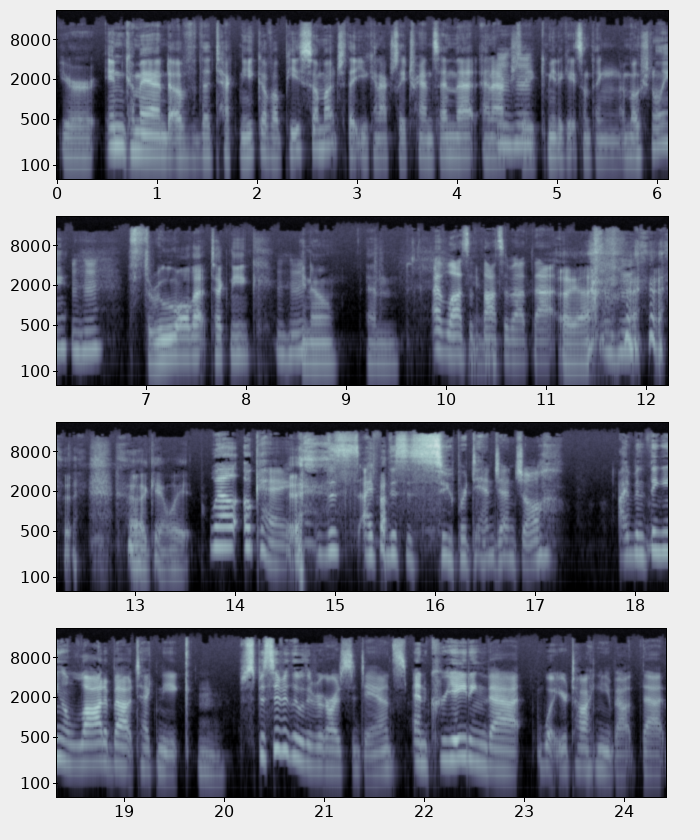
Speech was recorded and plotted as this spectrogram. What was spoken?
you're in command of the technique of a piece so much that you can actually transcend that and actually mm-hmm. communicate something emotionally mm-hmm. through all that technique mm-hmm. you know and i have lots of thoughts about that. Oh yeah? I can't wait. Well, okay. this I, this is super tangential. I've been thinking a lot about technique, hmm. specifically with regards to dance and creating that what you're talking about that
